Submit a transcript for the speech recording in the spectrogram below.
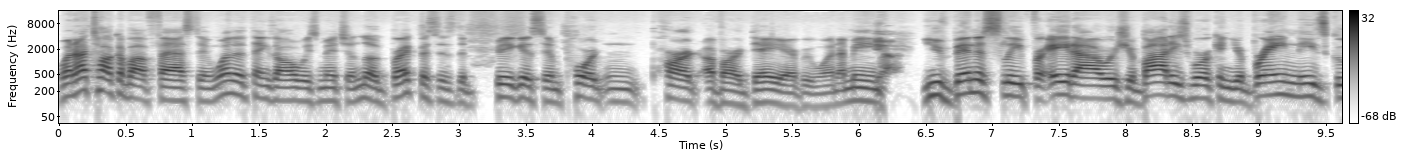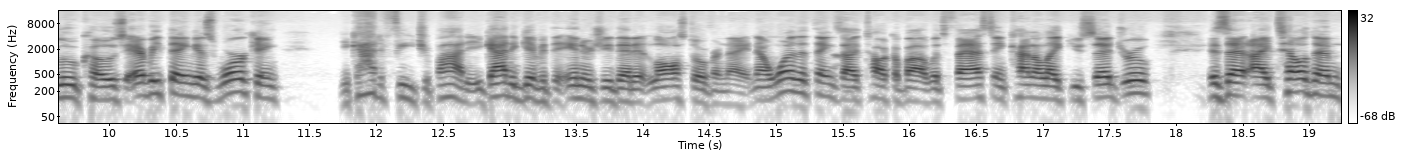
when I talk about fasting, one of the things I always mention, look, breakfast is the biggest important part of our day, everyone. I mean, yeah. you've been asleep for eight hours, your body's working, your brain needs glucose, everything is working you got to feed your body. You got to give it the energy that it lost overnight. Now, one of the things I talk about with fasting, kind of like you said, Drew, is that I tell them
